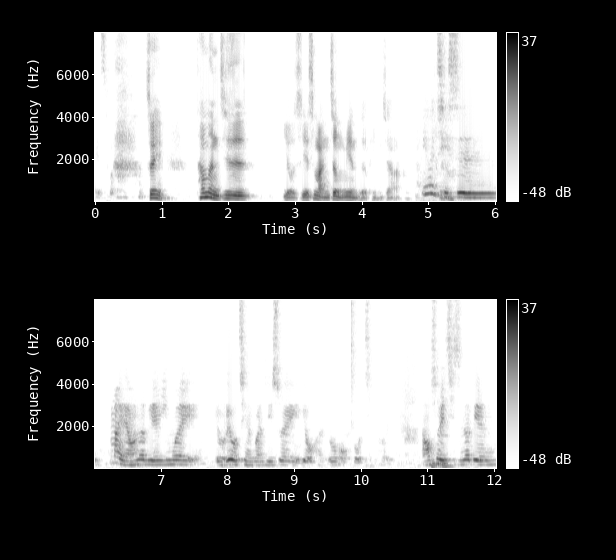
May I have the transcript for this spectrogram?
没错，所以他们其实有也是蛮正面的评价。因为其实麦寮那边因为有六轻的关系，所以有很多工作机会。然后所以其实那边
